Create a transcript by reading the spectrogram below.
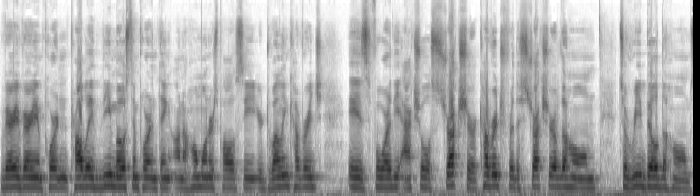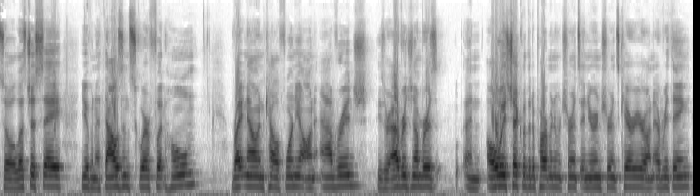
Very, very important. Probably the most important thing on a homeowner's policy. Your dwelling coverage is for the actual structure, coverage for the structure of the home to rebuild the home. So let's just say you have an 1,000 square foot home. Right now in California, on average, these are average numbers, and always check with the Department of Insurance and your insurance carrier on everything.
